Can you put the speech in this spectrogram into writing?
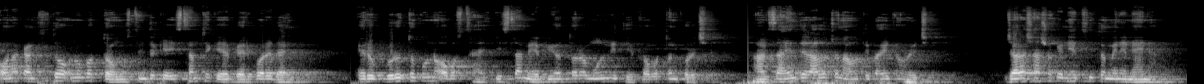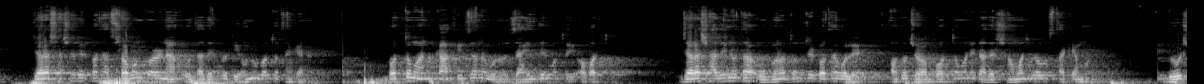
অনাকাঙ্ক্ষিত অনুগত্য মুসলিমদেরকে ইসলাম থেকে বের করে দেয়, এরূপ গুরুত্বপূর্ণ অবস্থায় ইসলামে বৃহত্তর মূলনীতি প্রবর্তন করেছে। আর জাহিলদের আলোচনা অতিবাহিত হয়েছে, যারা শাসকের নেতৃত্ব মেনে নেয় না। যারা শাসকের কথা শ্রবণ করে না ও তাদের প্রতি অনুগত থাকে না। বর্তমান কাফির জনগণও জাহিলদের মতোই অবাধ্য। যারা স্বাধীনতা ও গণতন্ত্রের কথা বলে, অথচ বর্তমানে তাদের সমাজ ব্যবস্থা কেমন? দোষ,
